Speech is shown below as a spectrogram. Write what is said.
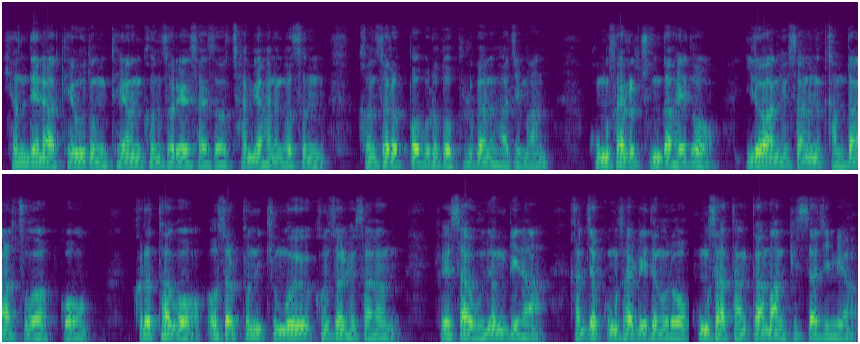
현대나 대우 등 대형 건설회사에서 참여하는 것은 건설업법으로도 불가능하지만 공사를 준다 해도 이러한 회사는 감당할 수가 없고 그렇다고 어설픈 규모의 건설회사는 회사 운영비나 간접공사비 등으로 공사 단가만 비싸지며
